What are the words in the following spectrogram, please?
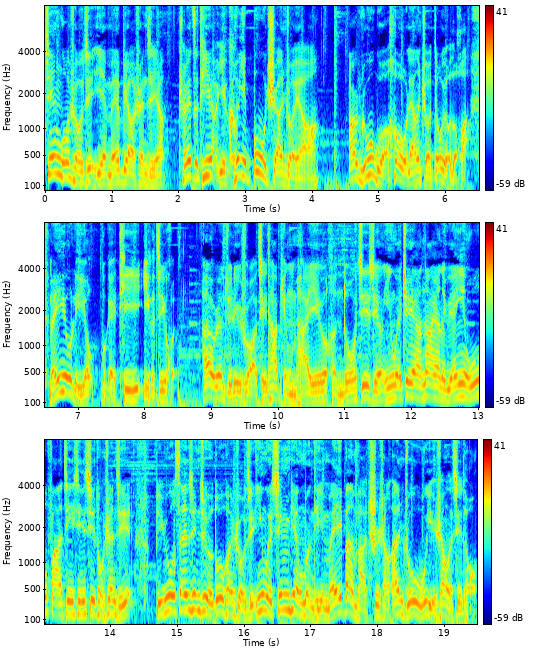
坚果手机也没必要升级啊，锤子 T 二也可以不吃安卓药啊。而如果后两者都有的话，没有理由不给 T 一一个机会。还有人举例说，其他品牌也有很多机型因为这样那样的原因无法进行系统升级，比如三星就有多款手机因为芯片问题没办法吃上安卓五以上的系统。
